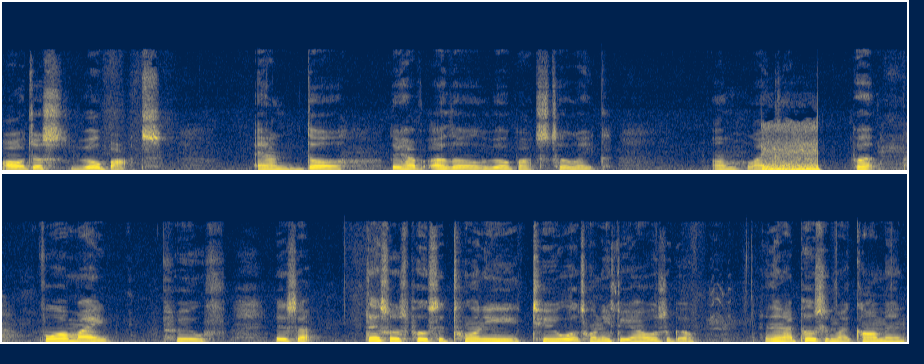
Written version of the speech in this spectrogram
are just robots. And the they have other robots to like um like. But for my proof is that this was posted 22 or 23 hours ago. And then I posted my comment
